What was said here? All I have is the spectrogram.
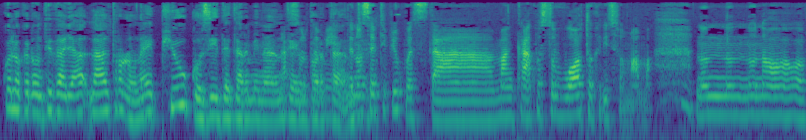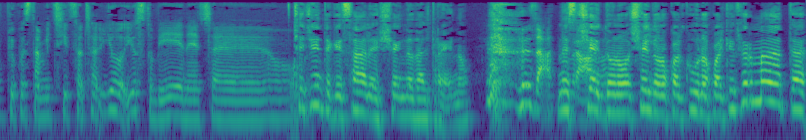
quello che non ti dà l'altro non è più così determinante e importante. Non senti più questa manca, questo vuoto che dici, oh, mamma, non, non, non, ho più questa amicizia, cioè io, io sto bene. Cioè, ho... C'è gente che sale e scende dal treno. esatto. Scendono, scendono sì. qualcuno a qualche fermata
